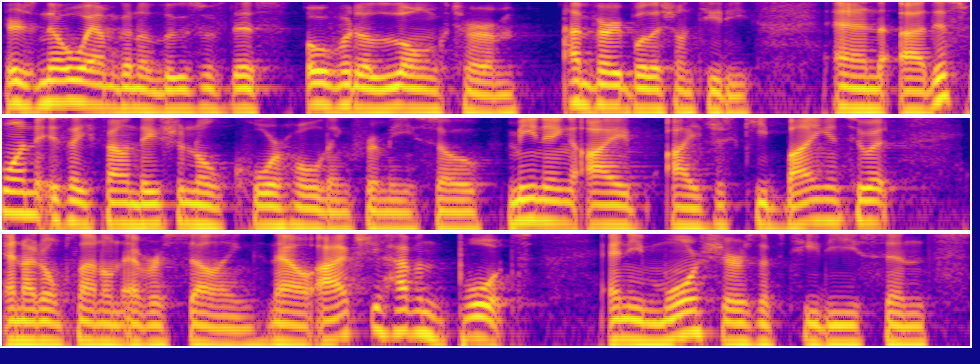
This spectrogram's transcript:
there's no way I'm gonna lose with this over the long term. I'm very bullish on TD, and uh, this one is a foundational core holding for me. So meaning I I just keep buying into it and I don't plan on ever selling. Now, I actually haven't bought any more shares of TD since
